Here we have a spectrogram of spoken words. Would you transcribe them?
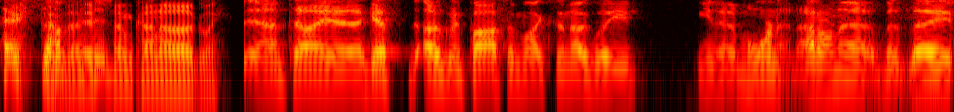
there's something. they some kind of ugly. Yeah, I'm telling you, I guess the ugly possum likes an ugly, you know, morning. I don't know, but they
